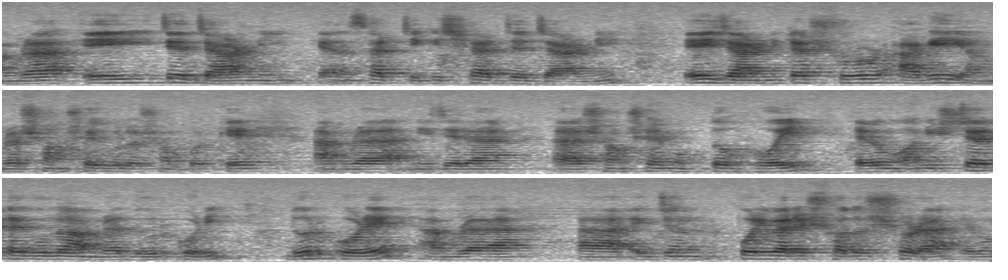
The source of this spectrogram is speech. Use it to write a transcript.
আমরা এই যে জার্নি, ক্যান্সার চিকিৎসার যে জার্নি, এই জার্নিটা শুরুর আগেই আমরা সংশয়গুলো সম্পর্কে আমরা নিজেরা সংশয়মুক্ত হই এবং অনিশ্চয়তাগুলো আমরা দূর করি। দূর করে আমরা একজন পরিবারের সদস্যরা এবং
